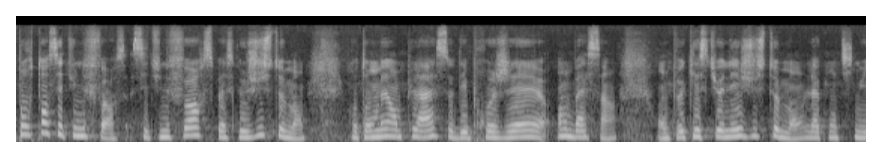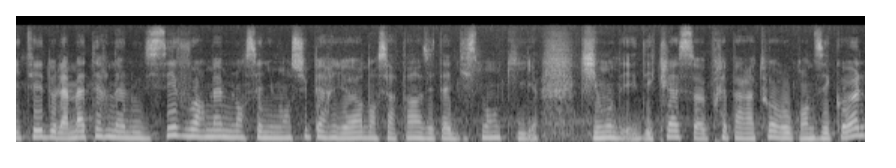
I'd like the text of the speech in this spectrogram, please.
Pourtant, c'est une force. C'est une force parce que justement, quand on met en place des projets en bassin, on peut questionner justement la continuité de la maternelle au lycée, voire même l'enseignement supérieur dans certains établissements qui, qui ont des, classes préparatoires aux grandes écoles.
